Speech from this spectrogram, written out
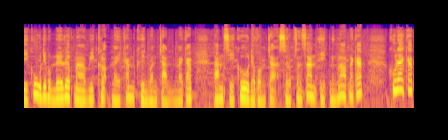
4 คู่ที่ผมได้เลือกมาวิเคราะห์ในค่ำคืนวันจันทร์นะครับ ทั้ง 4 คู่เดี๋ยวผมจะสรุปสั้นๆ อีกหนึ่งรอบนะครับ คู่แรกครับ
